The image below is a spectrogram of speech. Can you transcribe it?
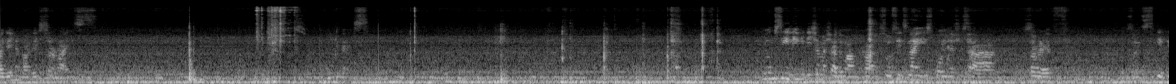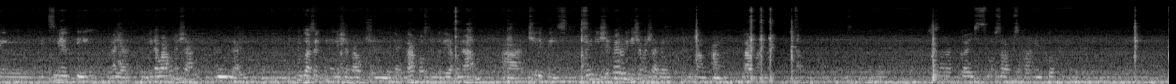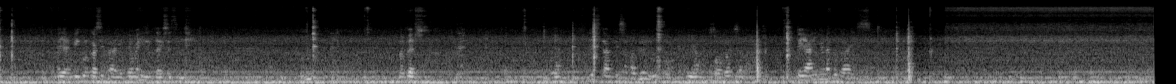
Bagay na bagay sa rice. Yung sili, hindi siya masyado mangka. So, since nai-spoil na siya sa, sa ref, so it's getting, it's melting. Ayan, ginawa ko na siya, gulay. Nugasan ko muna siya bago siya nilagay. Tapos, nilagay ako ng ah, chili paste. So, hindi siya, pero hindi siya masyadong manghang. Tama na. Sarap guys, masarap sa kanin ko. Ayan, bigol kasi tayo, kaya mahilig tayo sa sili. Mm. The best. Discard sa pagluluto. Ayan, sobrang sarap. Kaya nyo na to guys.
